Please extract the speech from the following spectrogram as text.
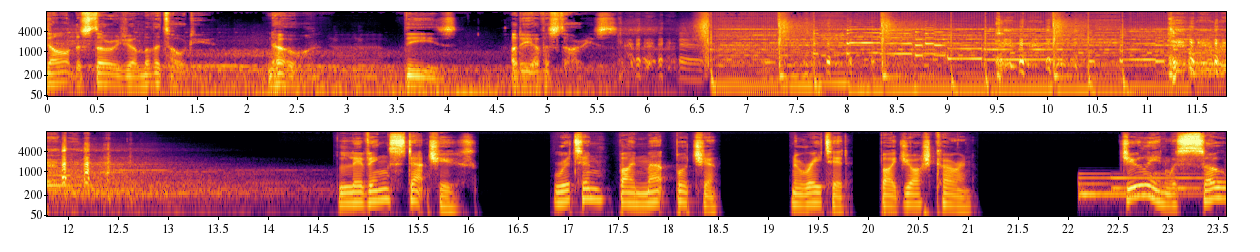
aren't the stories your mother told you. No, these are the other stories. Living Statues. Written by Matt Butcher. Narrated by Josh Curran. Julian was so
